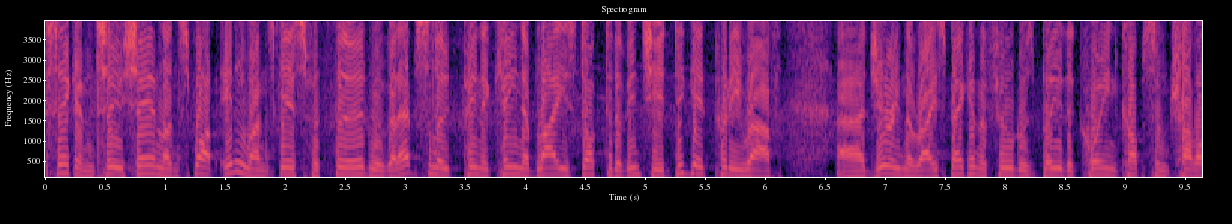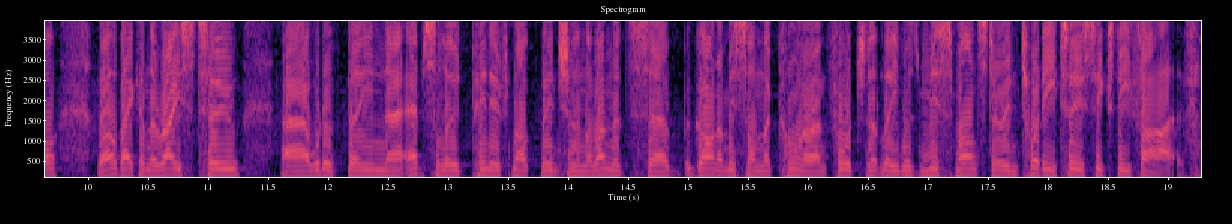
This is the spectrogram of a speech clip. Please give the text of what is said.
Second to Shanlin Spot. Anyone's guess for third. We've got Absolute Pinakina Blaze, Dr. Da Vinci. It did get pretty rough uh, during the race. Back in the field was B, the Queen, cops some trouble. Well, back in the race too uh, would have been uh, Absolute Pin if not mentioned. And the one that's uh, gone a miss on the corner, unfortunately, was Miss Monster in 22.65.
